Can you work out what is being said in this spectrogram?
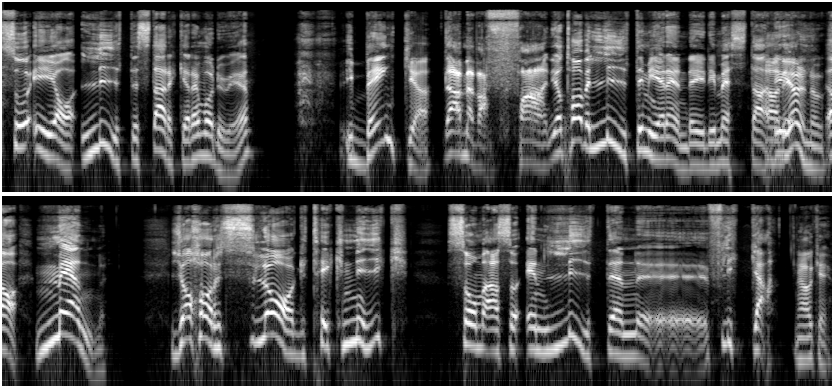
så är jag lite starkare än vad du är. I bänk ja. Ja men vad fan, jag tar väl lite mer än dig i det mesta. Ja, det gör du nog. Ja, men! Jag har slagteknik som alltså en liten eh, flicka. Ja, okej.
